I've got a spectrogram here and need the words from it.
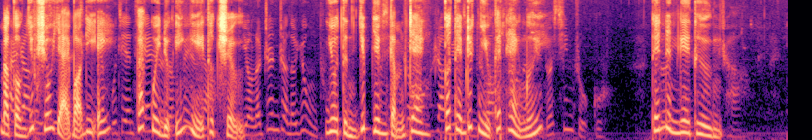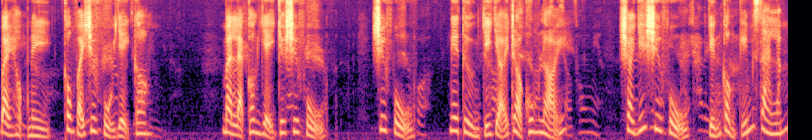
Mà còn giúp số giải bỏ đi ấy, Phát huy được ý nghĩa thực sự. Vô tình giúp dân cẩm trang Có thêm rất nhiều khách hàng mới. Thế nên nghe thường, Bài học này không phải sư phụ dạy con, Mà là con dạy cho sư phụ. Sư phụ Nghe thường chỉ giỏi trò khung lõi. So với sư phụ, vẫn còn kém xa lắm.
